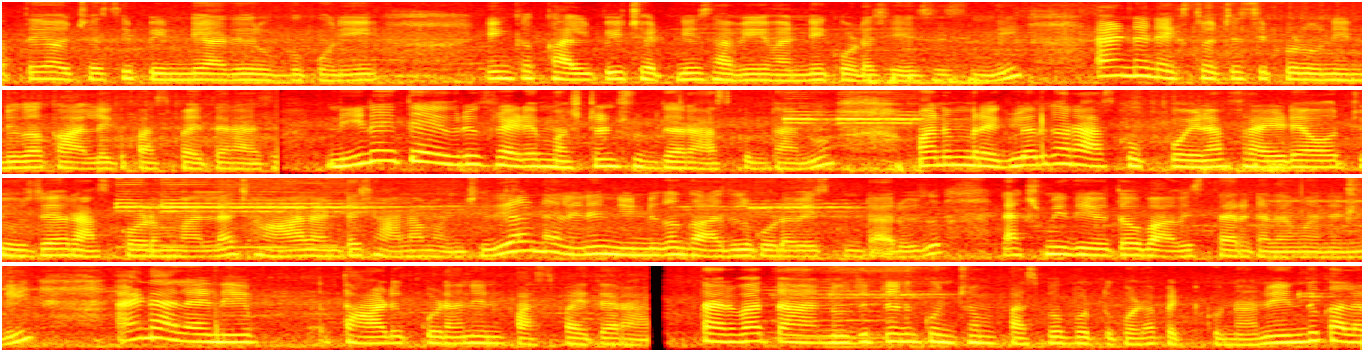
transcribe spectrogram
అత్తయ్య వచ్చేసి పిండి అది రుబ్బుకొని ఇంకా కలిపి చట్నీస్ అవి ఇవన్నీ కూడా చేసేసింది. అండ్ నెక్స్ట్ వచ్చేసి ఇప్పుడు నిండుగా కాళ్ళకి పసుపు అయితే రాసి నేనైతే ఎవ్రీ ఫ్రైడే మస్ట్ అండ్ షుడ్గా రాసుకుంటాను. మనం రెగ్యులర్గా రాసుకోకపోయినా ఫ్రైడే ఆర్ ట్యూస్డే రాసుకోవడం వల్ల చాలా అంటే చాలా మంచిది. అండ్ అలానే నిండుగా గాజులు కూడా వేసుకుంటారు రోజు. లక్ష్మీదేవితో భావిస్తారు కదా మనండి. అండ్ అలానే తాడుకు కూడా నేను పసుపు అయితే రా తర్వాత నుదుటిని కొంచెం పసుపు బొట్టు కూడా పెట్టుకున్నాను. ఎందుకు అలా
